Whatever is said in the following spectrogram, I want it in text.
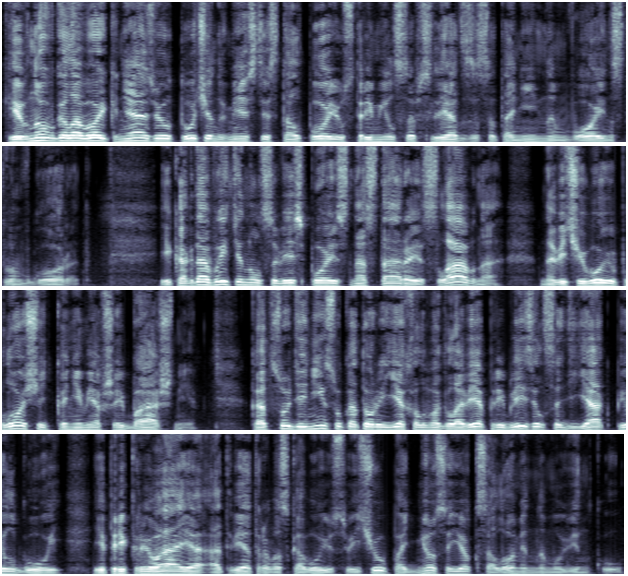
Кивнув головой князю, Тучин вместе с толпой устремился вслед за сатанинным воинством в город. И когда вытянулся весь поезд на Старое Славно, на Вечевую площадь к онемевшей башне, к отцу Денису, который ехал во главе, приблизился дьяк Пилгуй и, прикрывая от ветра восковую свечу, поднес ее к соломенному венку.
